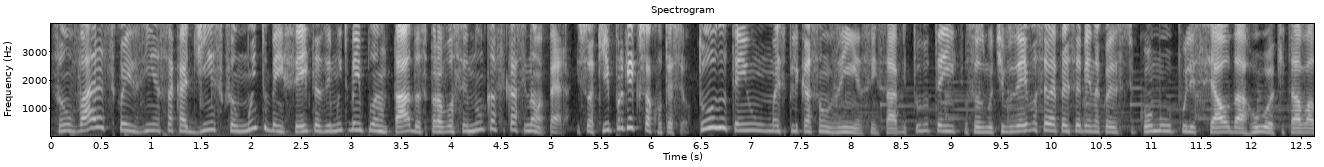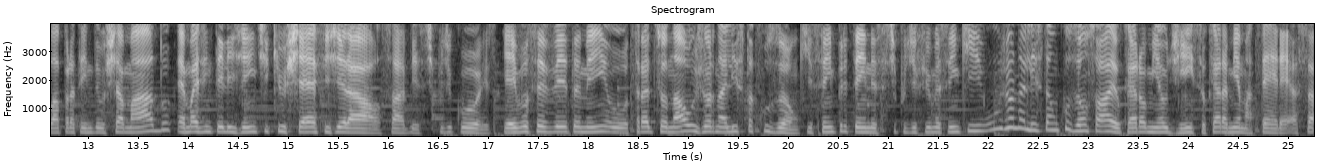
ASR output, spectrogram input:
são várias coisinhas, sacadinhas que são muito bem feitas e muito bem plantadas para você nunca ficar assim, não, pera, isso aqui, por que que isso aconteceu? Tudo tem uma explicaçãozinha, assim, sabe? Tudo tem os seus motivos e aí você vai percebendo a coisa assim, como o policial da rua que tava lá para atender o chamado é mais inteligente que o chefe geral, sabe? Esse tipo de coisa. E aí você vê também o tradicional jornalista cuzão, que sempre tem nesse tipo de filme assim, que o jornalista é um cuzão só, ah, eu quero a minha audiência, eu quero a minha matéria, essa,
